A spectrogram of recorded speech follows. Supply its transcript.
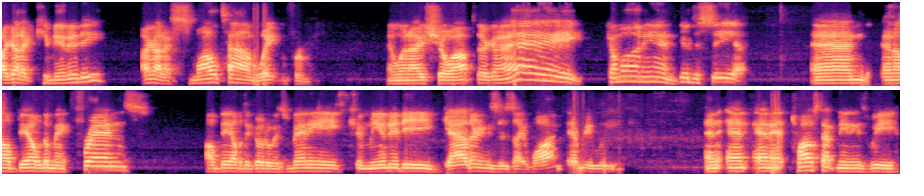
I got a community I got a small town waiting for me. And when I show up, they're going to, hey, come on in. Good to see you. And, and I'll be able to make friends. I'll be able to go to as many community gatherings as I want every week. And, and, and at 12 step meetings, we,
